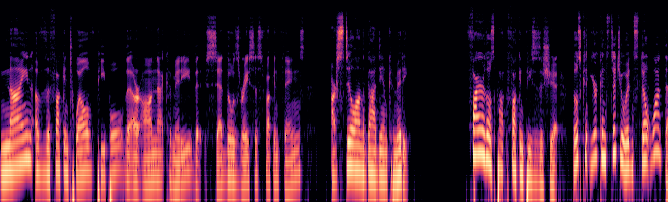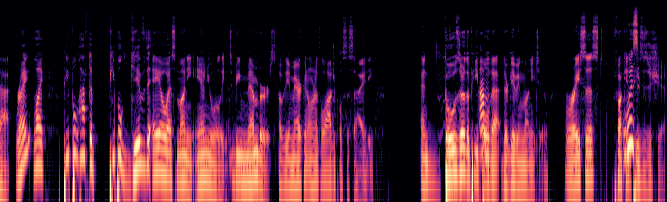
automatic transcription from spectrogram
Nine of the fucking 12 people that are on that committee that said those racist fucking things are still on the goddamn committee Fire those pu- fucking pieces of shit. Those con- your constituents don't want that, right? Like people have to people give the AOS money annually to be members of the American Ornithological Society. And those are the people Um, that they're giving money to. Racist fucking Was- pieces of shit.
